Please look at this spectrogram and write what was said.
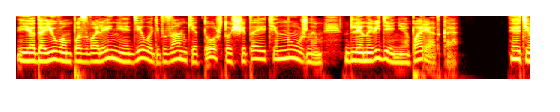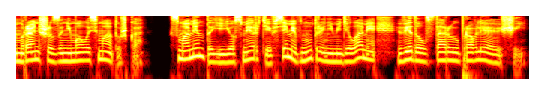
«Я даю вам позволение делать в замке то, что считаете нужным для наведения порядка», Этим раньше занималась матушка. С момента ее смерти всеми внутренними делами ведал старый управляющий.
